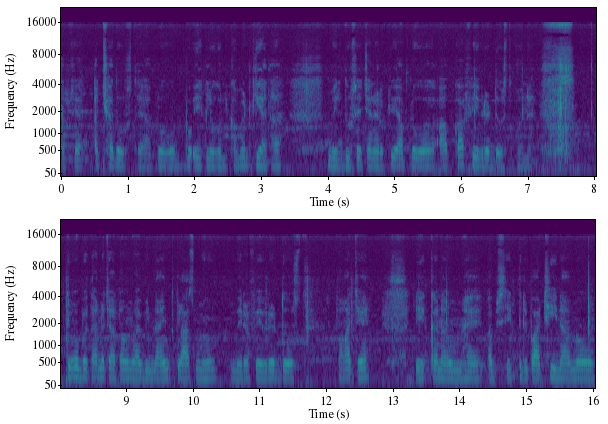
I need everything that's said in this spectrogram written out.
सबसे अच्छा दोस्त है आप लोगों को एक लोगों ने कमेंट किया था मेरे दूसरे चैनल की, आप लोगों का, आपका फेवरेट दोस्त कौन है? तो मैं बताना चाहता हूँ, मैं अभी नाइन्थ क्लास में हूँ, मेरा फेवरेट दोस्त पाँच हैं। एक का नाम है अभिषेक त्रिपाठी नाम है वो।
